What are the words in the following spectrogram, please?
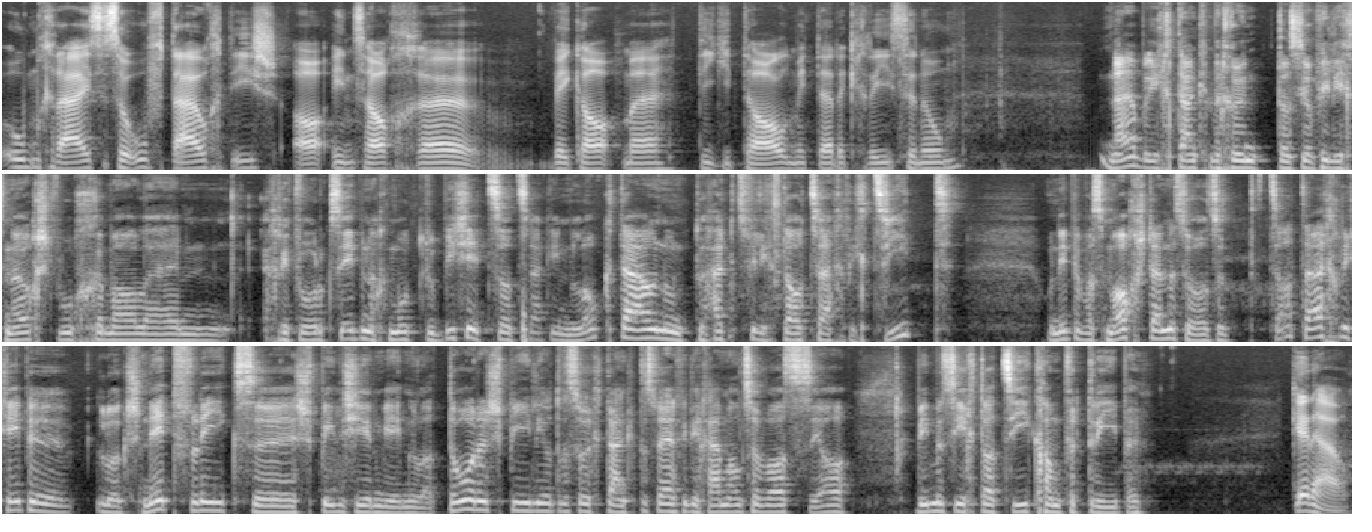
Umkreis so auftaucht ist, in Sachen, wie geht man digital mit dieser Krise um? Nein, aber ich denke, wir können das ja vielleicht nächste Woche mal ähm, ein bisschen vorgesehen, nach dem Motto, du bist jetzt sozusagen im Lockdown und du hast vielleicht tatsächlich Zeit. Und eben, was machst du denn so? Also tatsächlich eben, schaust Netflix, äh, spielst irgendwie Emulatorenspiele oder so. Ich denke, das wäre vielleicht auch mal so was, ja, wie man sich da Zeit kann vertreiben kann. Genau,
